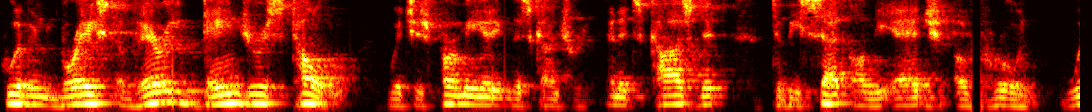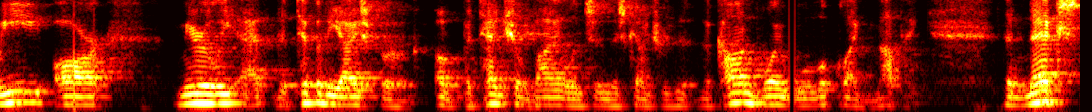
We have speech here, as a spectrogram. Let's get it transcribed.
who have embraced a very dangerous tone which is permeating this country, and it's caused it to be set on the edge of ruin. We are merely at the tip of the iceberg of potential violence in this country. The, the convoy will look like nothing. The next,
